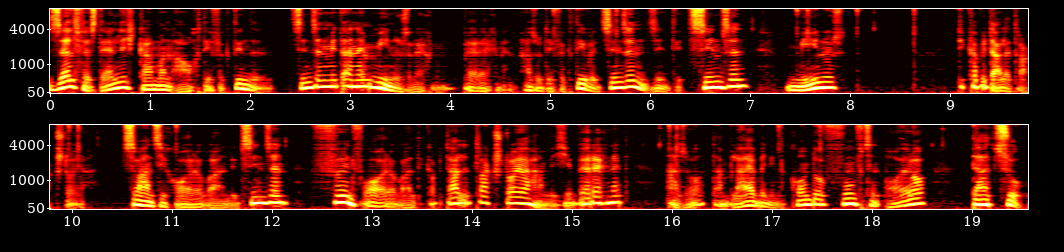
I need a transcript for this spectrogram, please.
Selbstverständlich kann man auch die effektiven Zinsen mit einer Minusrechnung berechnen. Also die effektiven Zinsen sind die Zinsen minus die Kapitalertragssteuer. 20 Euro waren die Zinsen, 5 Euro war die Kapitalertragssteuer, haben wir hier berechnet. Also dann bleiben im Konto 15 Euro dazu.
